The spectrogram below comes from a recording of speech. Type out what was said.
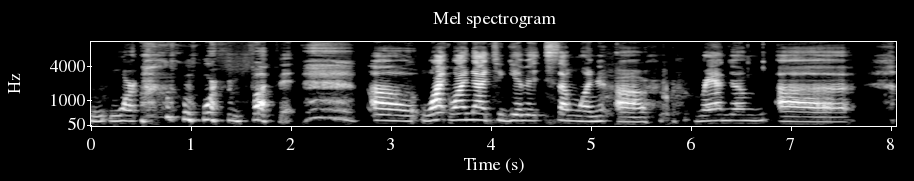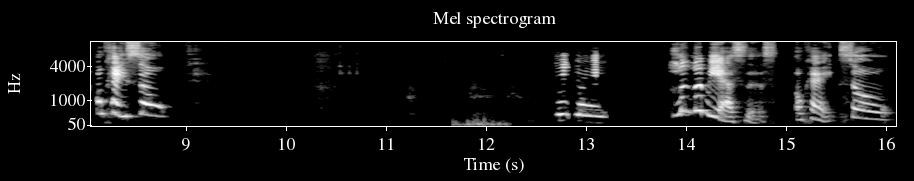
Warren, Warren Buffett. Uh, why, why not to give it someone uh, random? Okay, so DJ, let, let me ask this. Okay, so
